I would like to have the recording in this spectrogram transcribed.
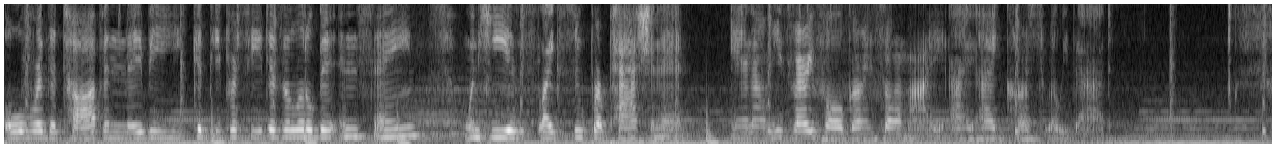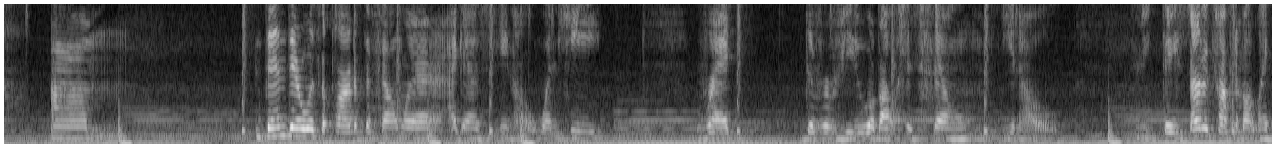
over the top and maybe could be perceived as a little bit insane when he is like super passionate. And um, he's very vulgar, and so am I. I, I curse really bad. Um, then there was a part of the film where I guess, you know, when he read the review about his film, you know, they started talking about like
